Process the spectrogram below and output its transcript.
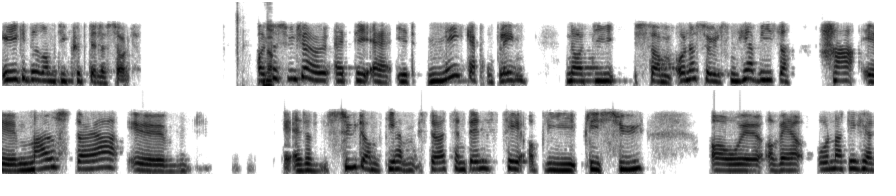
ikke ved, om de er købt eller solgt. Og Nå. så synes jeg jo, at det er et mega problem, når de, som undersøgelsen her viser, har øh, meget større øh, altså sygdom, de har større tendens til at blive, blive syge og, øh, og være under det her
